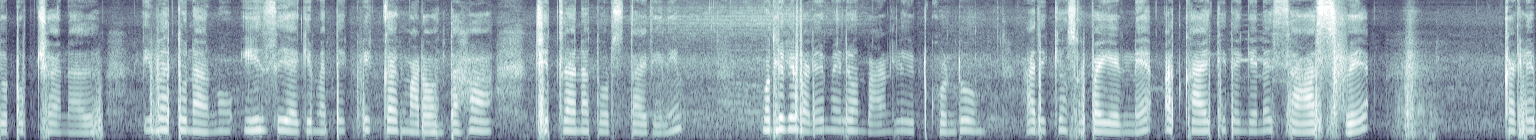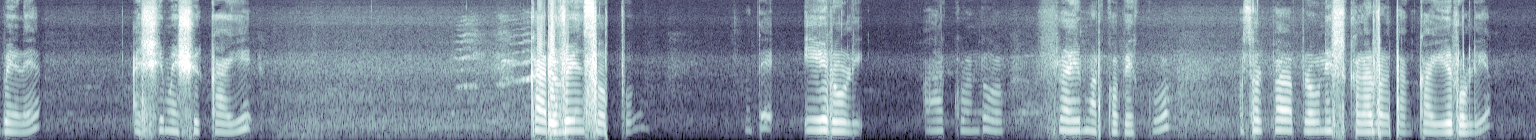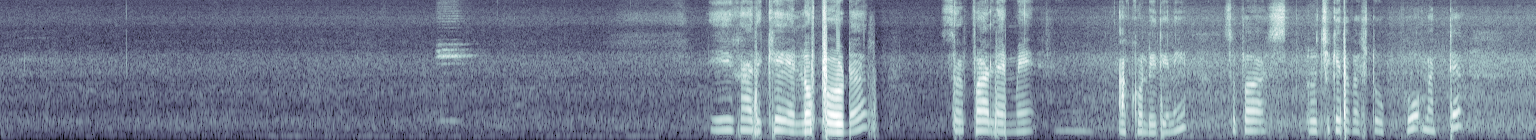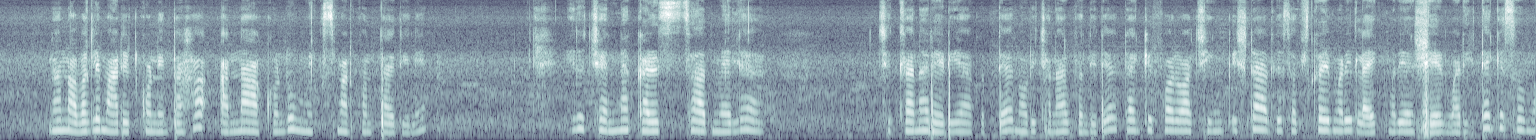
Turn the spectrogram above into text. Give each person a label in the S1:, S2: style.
S1: YouTube channel ಇವತ್ತು ನಾನು ಈಸಿಯಾಗಿ ಮತ್ತು ಕ್ವಿಕ್ಕಾಗಿ ಮಾಡುವಂತಹ ಚಿತ್ರಾನ್ನ ತೋರಿಸ್ತಾ ಇದ್ದೀನಿ. ಮೊದಲಿಗೆ ಒಲೆ ಮೇಲೆ ಒಂದು ಬಾಣಲಿ ಇಟ್ಕೊಂಡು ಅದಕ್ಕೆ ಒಂದು ಸ್ವಲ್ಪ ಎಣ್ಣೆ, ಅದು ಕಾಯ್ತಿದ್ದಂಗೆ ಸಾಸಿವೆ, ಕಡಲೆಬೇಳೆ, ಹಸಿಮೆಣ್ಸಿನ್ಕಾಯಿ, ಕರಿಬೇವಿನ ಸೊಪ್ಪು, ಮತ್ತು ಈರುಳ್ಳಿ ಹಾಕ್ಕೊಂಡು ಫ್ರೈ ಮಾಡ್ಕೋಬೇಕು. ಸ್ವಲ್ಪ ಬ್ರೌನಿಷ್ ಕಲರ್ ಬರೋ ತನಕ ಈರುಳ್ಳಿ. ಈಗ ಅದಕ್ಕೆ ಎಲ್ಲೋ ಪೌಡರ್ ಸ್ವಲ್ಪ ಲೆಮೆ ಹಾಕ್ಕೊಂಡಿದ್ದೀನಿ ಸ್ವಲ್ಪ ರುಚಿಗೆ ತಕ್ಕಷ್ಟು ಉಪ್ಪು ಮತ್ತು ನಾನು ಆವಾಗಲೇ ಮಾಡಿಟ್ಕೊಂಡಿದ್ದಂತಹ ಅನ್ನ ಹಾಕ್ಕೊಂಡು ಮಿಕ್ಸ್ ಮಾಡ್ಕೊತಾ ಇದ್ದೀನಿ. ಇದು ಚೆನ್ನಾಗಿ ಕಲಸಾದ್ಮೇಲೆ ಚಿತ್ರಾನ್ನ ರೆಡಿ ಆಗುತ್ತೆ. ನೋಡಿ ಚೆನ್ನಾಗಿ ಬಂದಿದೆ. ಥ್ಯಾಂಕ್ ಯು ಫಾರ್ ವಾಚಿಂಗ್ ಇಷ್ಟ ಆದರೆ ಸಬ್ಸ್ಕ್ರೈಬ್ ಮಾಡಿ ಲೈಕ್ ಮಾಡಿ ಶೇರ್ ಮಾಡಿ. Thank you so much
